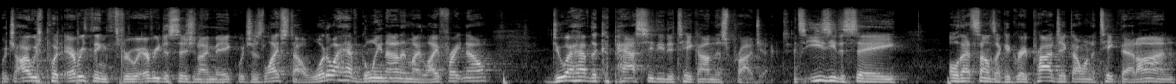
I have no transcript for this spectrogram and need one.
which I always put everything through, every decision I make, which is lifestyle. What do I have going on in my life right now? do I have the capacity to take on this project? It's easy to say, oh, that sounds like a great project. I want to take that on.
